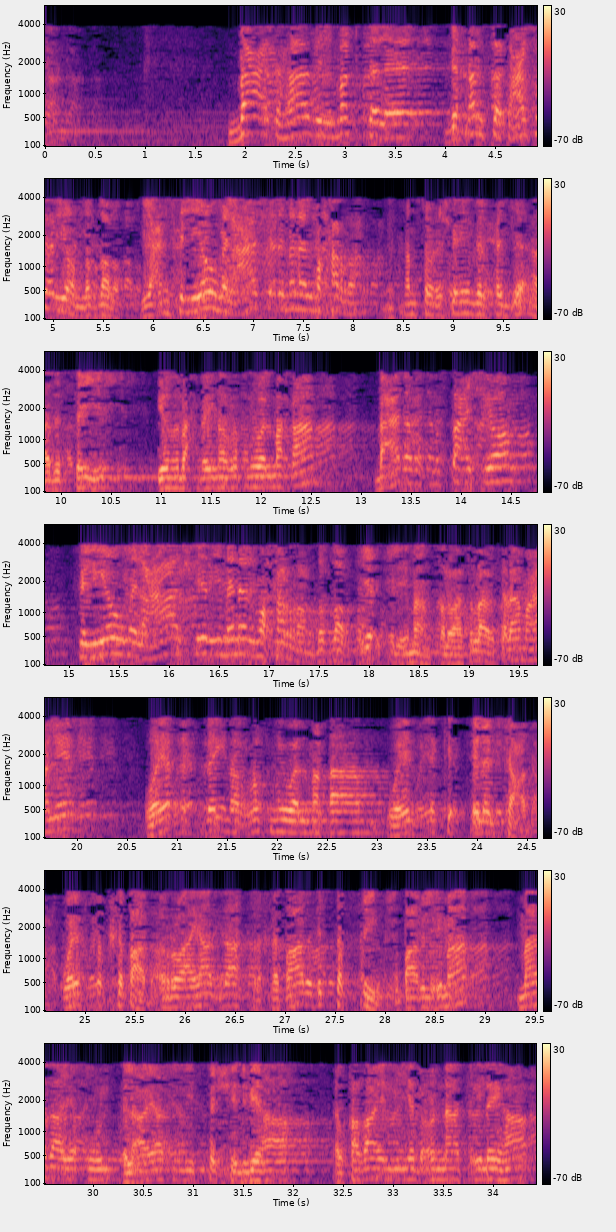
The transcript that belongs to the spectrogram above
بعد هذه المقتلة بخمسة عشر يوم بالضبط يعني في اليوم العاشر من المحرم من خمسة وعشرين ذي الحجة هذا السيد يذبح بين الركن والمقام. بعد بخمسة عشر يوم في اليوم العاشر من المحرم. بالضبط. يأتي الإمام صلوات الله وسلامه عليه ويقف بين الركن والمقام ويتكئ إلى الكعبة ويخطب خطابه. الروايات ذاكرة خطابه بالتفصيل. خطاب الإمام ماذا يقول؟ الآيات اللي يستشهد بها القضايا اللي يدعو الناس إليها.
